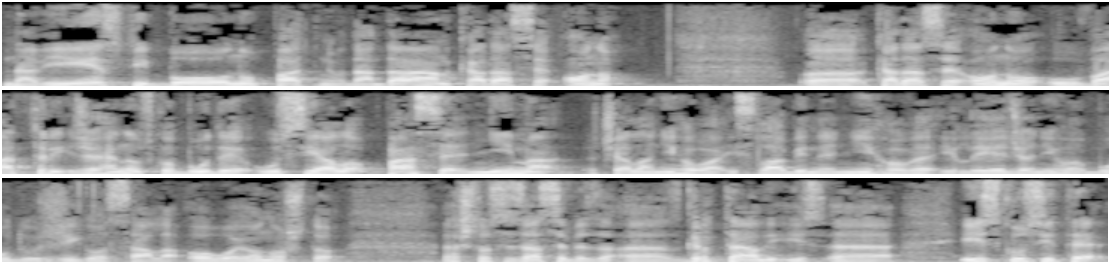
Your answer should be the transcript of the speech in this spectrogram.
na vijesti bolnu patnju na dan kada se ono e, kada se ono u vatri žehenovsko bude usijalo, pa se njima čela njihova i slabine njihove i leđa njihova budu žigosala. Ovo je ono što uh, što se za sebe zgrtali i iskusite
